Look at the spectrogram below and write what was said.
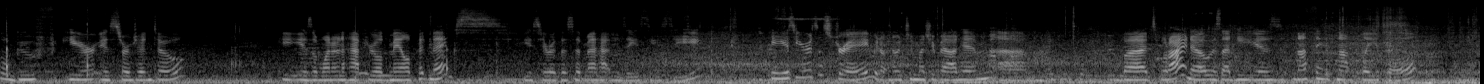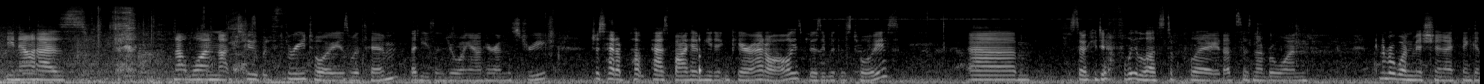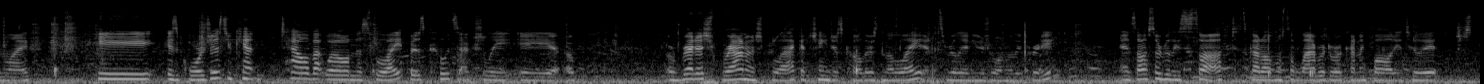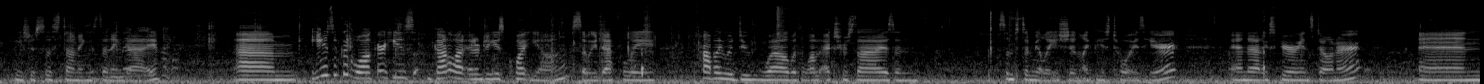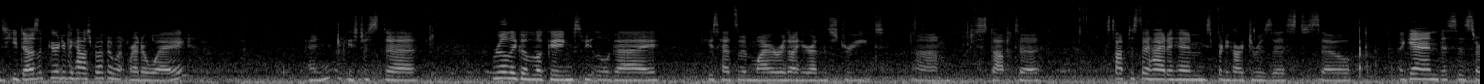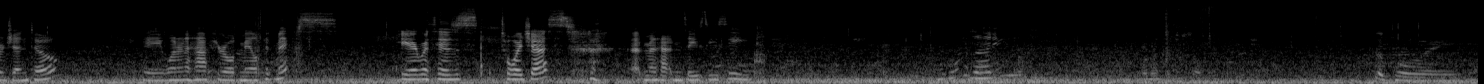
Little goof here is Sargento. He is a one and a half year old male pit mix. He's here with us at Manhattan's ACC. He is here as a stray. We don't know too much about him. Um, but what I know is that he is nothing if not playful. He now has not one, not two, but three toys with him that he's enjoying out here on the street. Just had a pup pass by him. He didn't care at all. He's busy with his toys. Um, so he definitely loves to play. That's his number one number one mission, I think, in life. He is gorgeous. You can't tell that well in this light, but his coat's actually a, a, a reddish brownish black. It changes colors in the light, and it's really unusual and really pretty. And it's also really soft. It's got almost a Labrador kind of quality to it. Just He's just a stunning, stunning guy. Um, he's a good walker. He's got a lot of energy. He's quite young, so he definitely probably would do well with a lot of exercise and some stimulation like these toys here and an experienced owner and he does appear to be housebroken went right away. And yeah, he's just a really good looking sweet little guy. He's had some admirers out here on the street. Um, stopped to stop to say hi to him. He's pretty hard to resist. So again this is Sargento a one and a half year old male pit mix here with his toy chest at Manhattan's ACC buddy. Good boy.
